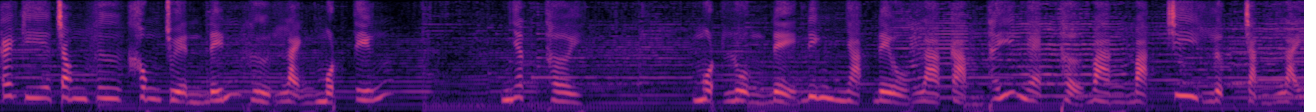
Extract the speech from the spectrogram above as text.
cái kia trong hư không truyền đến hừ lạnh một tiếng. Nhất thời, Một luồng để đinh nhạc đều là cảm thấy nghẹt thở vàng bạc chi lực chặn lại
